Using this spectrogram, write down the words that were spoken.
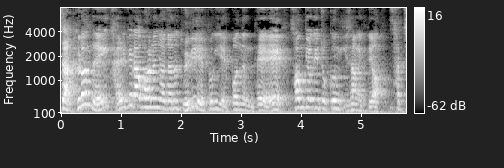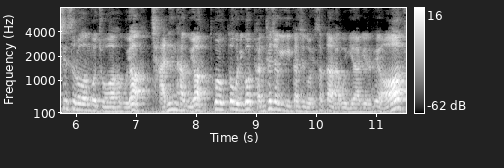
자, 그런데 이 달기라고 하는 여자는 되게 예쁘긴 예뻤는데 성격이 조금 이상했대요. 사치스러운 거 좋아하고요. 잔인하고요. 또, 또 그리고 변태적이기까지도 했었다라고 이야기를 해요.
